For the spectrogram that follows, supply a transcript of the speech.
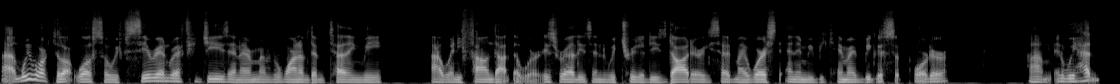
Um, we worked a lot also with Syrian refugees, and I remember one of them telling me uh, when he found out that we're Israelis and we treated his daughter, he said, "My worst enemy became my biggest supporter." Um, and we had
